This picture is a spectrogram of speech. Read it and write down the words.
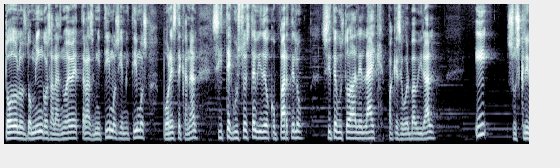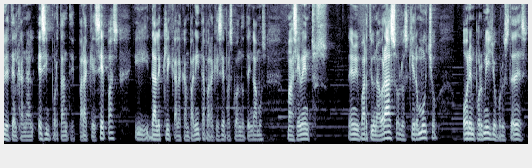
Todos los domingos a las 9 transmitimos y emitimos por este canal. Si te gustó este video, compártelo. Si te gustó, dale like para que se vuelva viral. Y suscríbete al canal, es importante para que sepas y dale clic a la campanita para que sepas cuando tengamos más eventos. De mi parte un abrazo, los quiero mucho, oren por mí, yo por ustedes.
